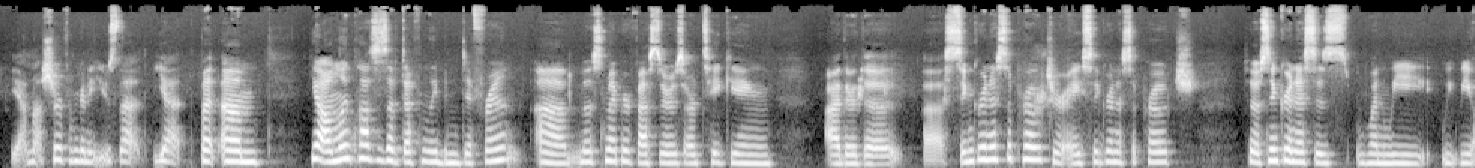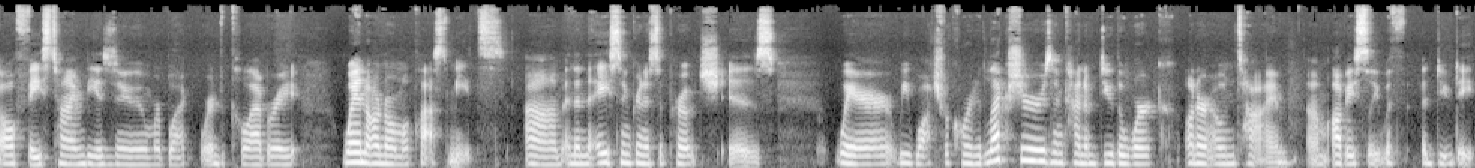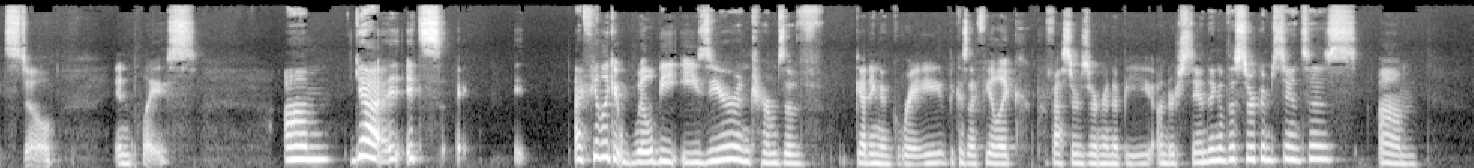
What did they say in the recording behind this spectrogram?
yeah, I'm not sure if I'm going to use that yet, but um, yeah, online classes have definitely been different. Um, most of my professors are taking either the uh, synchronous approach or asynchronous approach. So synchronous is when we, we, we all FaceTime via Zoom or Blackboard to collaborate when our normal class meets. Um, and then the asynchronous approach is where we watch recorded lectures and kind of do the work on our own time, um, obviously with a due date still in place. Um, yeah, it, it's. It, I feel like it will be easier in terms of getting a grade because I feel like professors are going to be understanding of the circumstances. Um,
